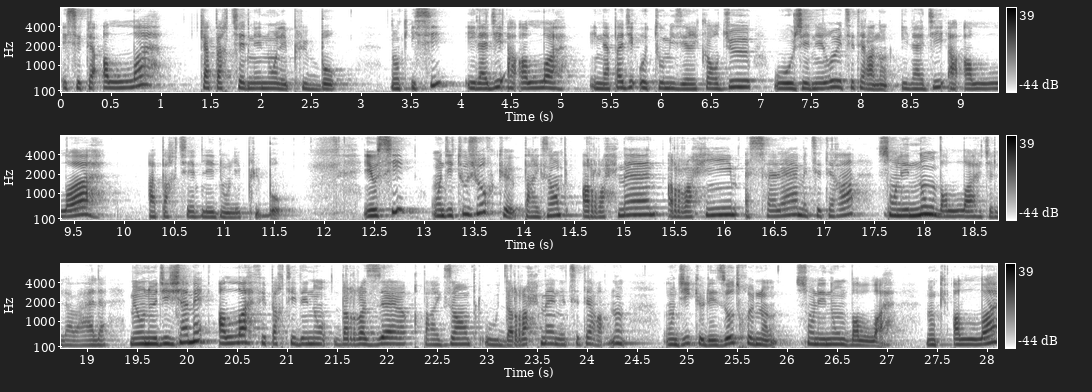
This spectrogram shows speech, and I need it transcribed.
et c'est à Allah qu'appartiennent les noms les plus beaux. Donc ici, il a dit à Allah, il n'a pas dit au tout miséricordieux ou au généreux, etc. Non, il a dit à Allah appartiennent les noms les plus beaux. Et aussi, on dit toujours que, par exemple, Ar-Rahman, Ar-Rahim, As-Salam, etc., sont les noms d'Allah. Mais on ne dit jamais Allah fait partie des noms d'Ar-Razzaq, par exemple, ou d'Ar-Rahman, etc. Non, on dit que les autres noms sont les noms d'Allah. Donc Allah,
